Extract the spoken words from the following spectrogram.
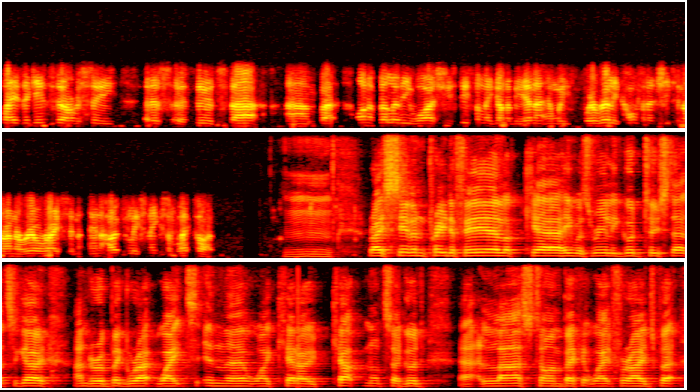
plays against her, obviously it is her third start, um, but on ability wise, she's definitely going to be in it, and we we're really confident she can run a real race and, and hopefully sneak some black type. Mm. Race seven, Prix de Fer. Look, uh, he was really good two starts ago under a big weight in the Waikato Cup. Not so good uh, last time back at weight for age, but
